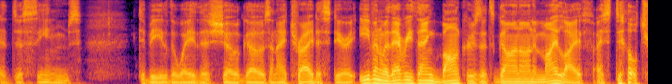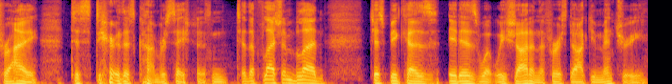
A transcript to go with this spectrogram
It just seems to be the way this show goes. And I try to steer it. Even with everything bonkers that's gone on in my life, I still try to steer this conversation to the flesh and blood just because it is what we shot in the first documentary.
